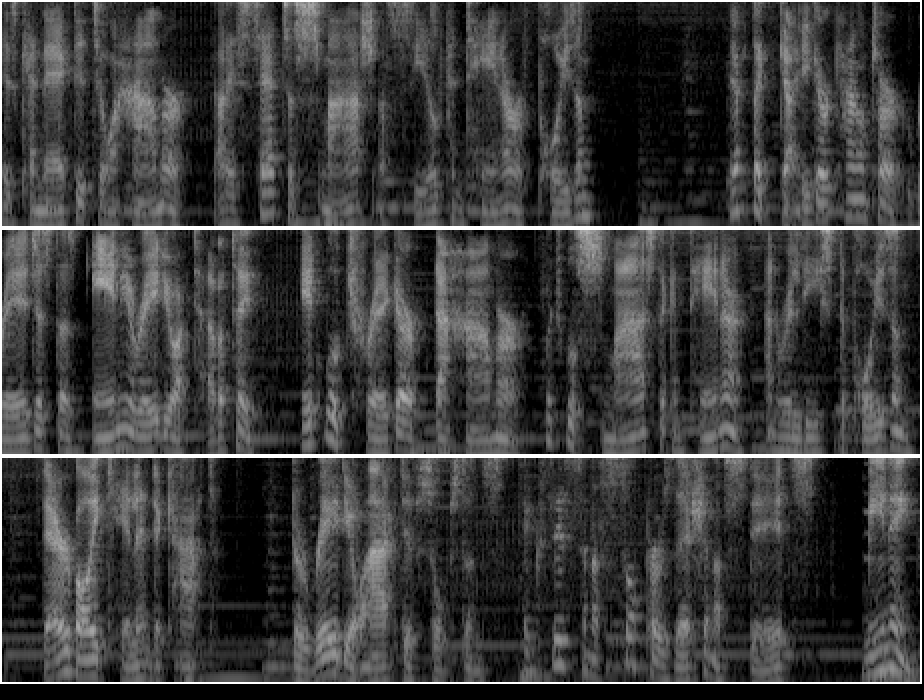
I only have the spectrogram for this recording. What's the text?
is connected to a hammer that is set to smash a sealed container of poison. If the Geiger counter registers any radioactivity, it will trigger the hammer, which will smash the container and release the poison, thereby killing the cat. The radioactive substance exists in a superposition of states, meaning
